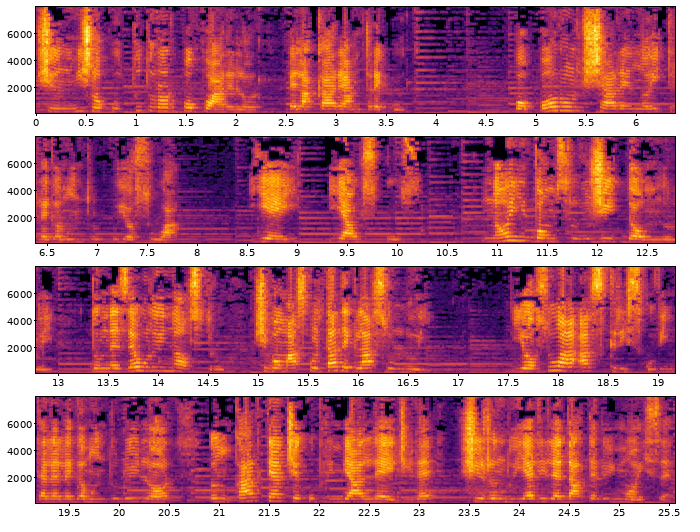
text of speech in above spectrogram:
și în mijlocul tuturor popoarelor pe la care am trecut. Poporul și-a reînnoit legământul cu Iosua. Ei i-au spus, Noi vom sluji Domnului, Dumnezeului nostru, și vom asculta de glasul Lui. Iosua a scris cuvintele legământului lor în cartea ce cuprindea legile și rânduierile date lui Moise.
